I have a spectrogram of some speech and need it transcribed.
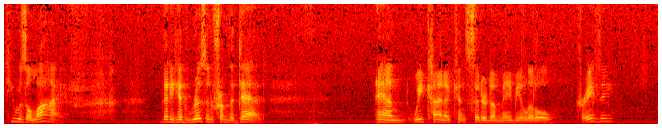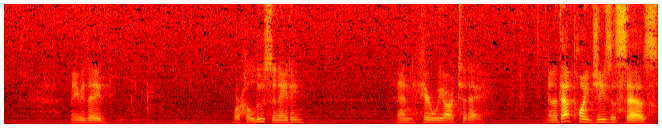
he was alive, that he had risen from the dead. And we kind of considered them maybe a little crazy. Maybe they were hallucinating. And here we are today. And at that point, Jesus says,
